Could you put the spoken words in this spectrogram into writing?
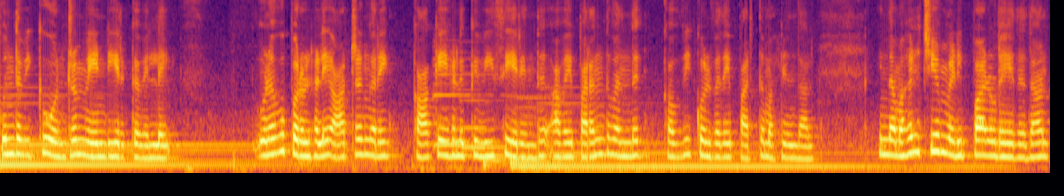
குந்தவிக்கு ஒன்றும் வேண்டியிருக்கவில்லை. உணவுப் பொருள்களை ஆற்றங்கரை காக்கைகளுக்கு வீசி எறிந்து அவை பறந்து வந்து கவ்விக்கொள்வதை பார்த்து மகிழ்ந்தாள். இந்த மகிழ்ச்சியும் வெளிப்பாடுடையதுதான்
